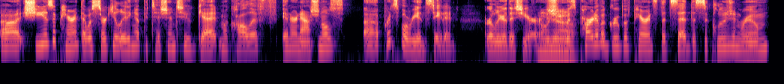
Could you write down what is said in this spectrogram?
uh, she is a parent that was circulating a petition to get McAuliffe International's uh, principal reinstated earlier this year. Oh, She yeah. was part of a group of parents that said the seclusion room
